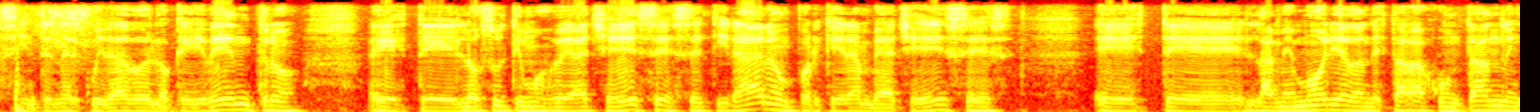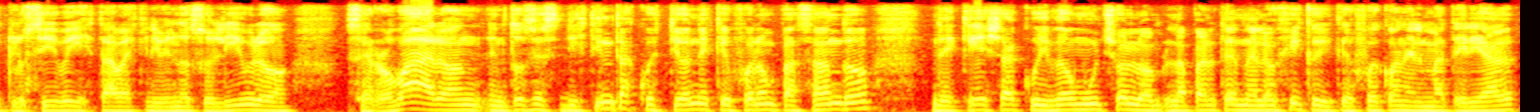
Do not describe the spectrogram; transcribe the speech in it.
sin tener cuidado de lo que hay dentro. Este, los últimos VHS se tiraron porque eran VHS. Este, la memoria donde estaba juntando inclusive y estaba escribiendo su libro se robaron. Entonces distintas cuestiones que fueron pasando de que ella cuidó mucho la parte analógica y que fue con el material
